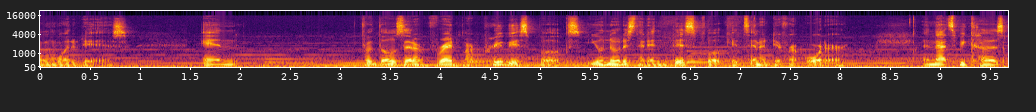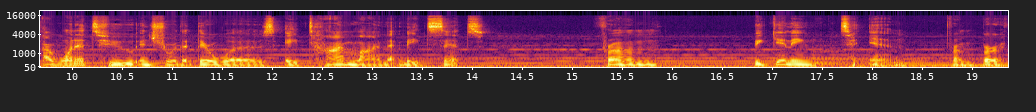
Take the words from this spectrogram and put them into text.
on what it is. And for those that have read my previous books, you'll notice that in this book, it's in a different order. And that's because I wanted to ensure that there was a timeline that made sense from beginning to end, from birth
